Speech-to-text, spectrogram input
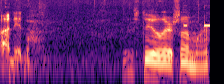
I did. It's still there somewhere.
